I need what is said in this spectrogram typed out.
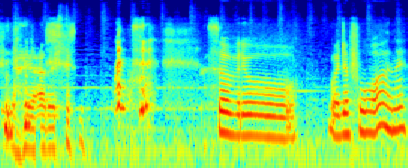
Pigarrearam Sobre o God of War, né?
